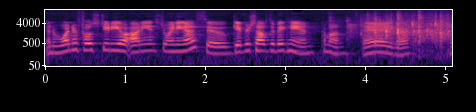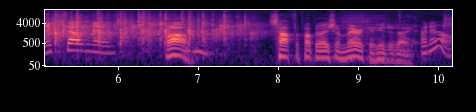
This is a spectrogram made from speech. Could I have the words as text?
and a wonderful studio audience joining us. So give yourselves a big hand. Come on. There you go. Make yourselves known. Wow. It's half the population of America here today. I know.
